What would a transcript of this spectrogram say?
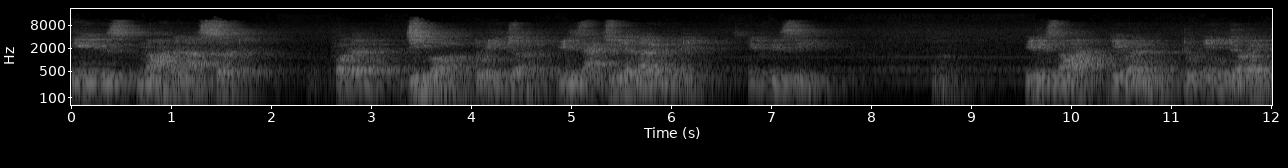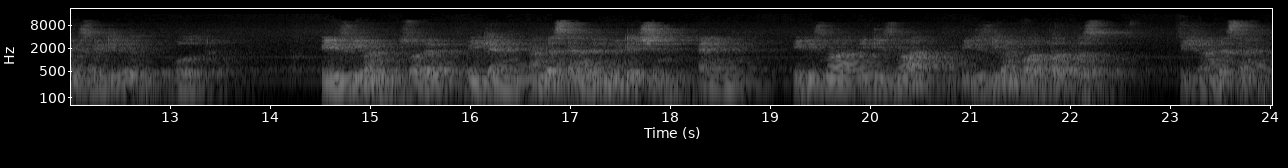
Is not an asset for a jiva to enjoy. It is actually a liability if we see It is not given to enjoy this material world. It is given so that we can understand the limitation and it is not it is not it is given for a purpose. We should understand.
